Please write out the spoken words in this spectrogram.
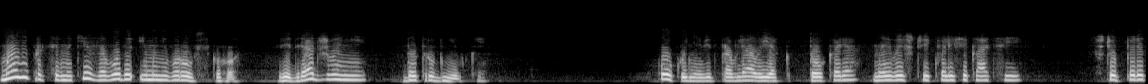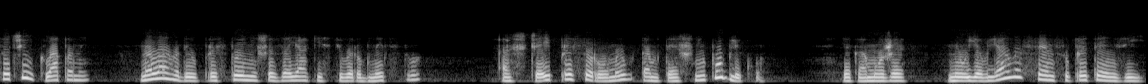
мали працівники заводу імені Воровського, відряджувані до Трубнівки. Окуня відправляли як токаря найвищої кваліфікації, щоб переточив клапани, налагодив пристойніше за якістю виробництво, а ще й присоромив тамтешню публіку, яка, може, не уявляла сенсу претензій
